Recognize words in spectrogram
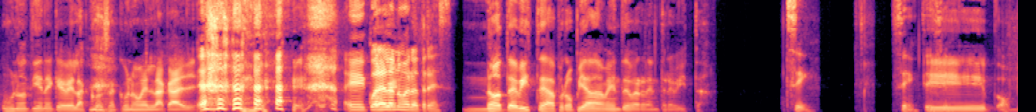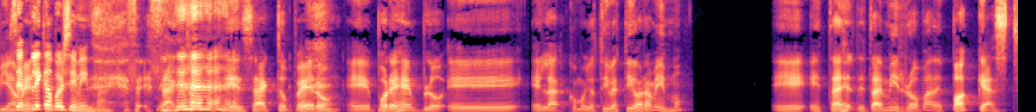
Uno, tiene que ver las cosas que uno ve en la calle. ¿Cuál es la número tres? No te viste apropiadamente para la entrevista. Sí. Sí, sí, Obviamente. Se explica por sí misma. exacto, exacto. Pero, eh, por ejemplo, eh, como yo estoy vestido ahora mismo, eh, está, está en mi ropa de podcast.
